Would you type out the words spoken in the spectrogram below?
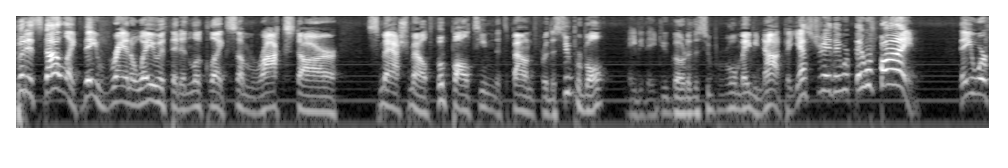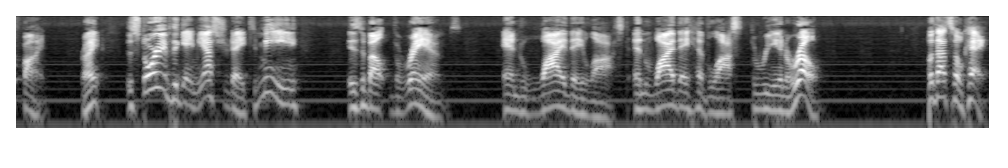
but it's not like they ran away with it and looked like some rock star smash mouth football team that's bound for the Super Bowl. Maybe they do go to the Super Bowl, maybe not. But yesterday they were they were fine. They were fine, right? The story of the game yesterday to me is about the Rams and why they lost and why they have lost 3 in a row. But that's okay.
